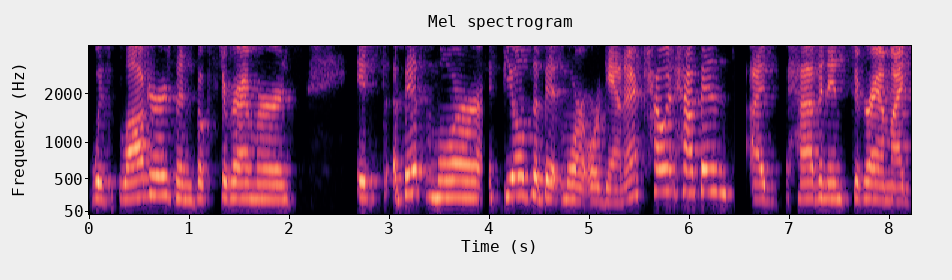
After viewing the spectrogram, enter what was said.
with bloggers and bookstagrammers, it's a bit more it feels a bit more organic how it happens. I have an Instagram. I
